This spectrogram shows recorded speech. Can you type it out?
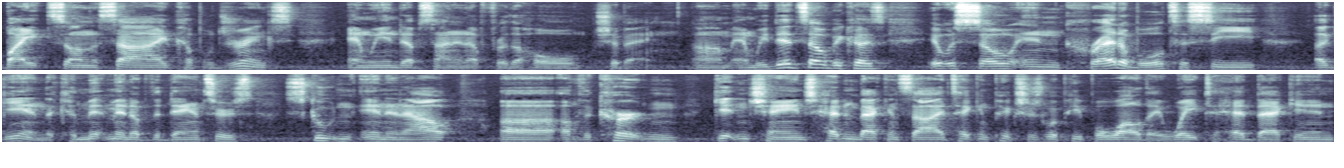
bites on the side, couple drinks, and we end up signing up for the whole shebang. Um, and we did so because it was so incredible to see, again, the commitment of the dancers scooting in and out uh, of the curtain, getting changed, heading back inside, taking pictures with people while they wait to head back in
